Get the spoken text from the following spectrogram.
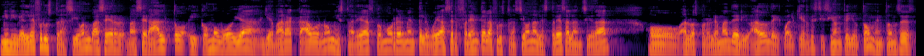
mi nivel de frustración va a ser, va a ser alto y cómo voy a llevar a cabo ¿no? mis tareas, cómo realmente le voy a hacer frente a la frustración, al estrés, a la ansiedad o a los problemas derivados de cualquier decisión que yo tome. Entonces,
